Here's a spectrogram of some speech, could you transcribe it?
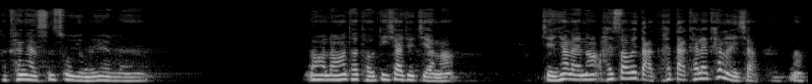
他看看四处有没有人，然后然后他头低下就捡了，捡下来呢还稍微打还打开来看了一下，嗯，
